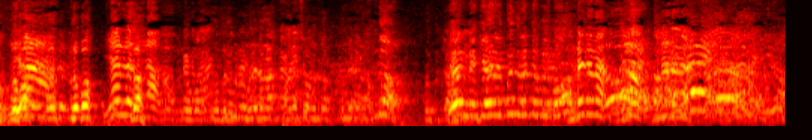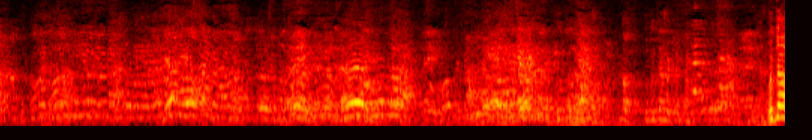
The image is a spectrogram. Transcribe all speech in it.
లేదు ఏం నీకేం ఇబ్బంది పెట్టినా మేము ఉండేదన్నా ఉండేదన్నా కూర్చో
